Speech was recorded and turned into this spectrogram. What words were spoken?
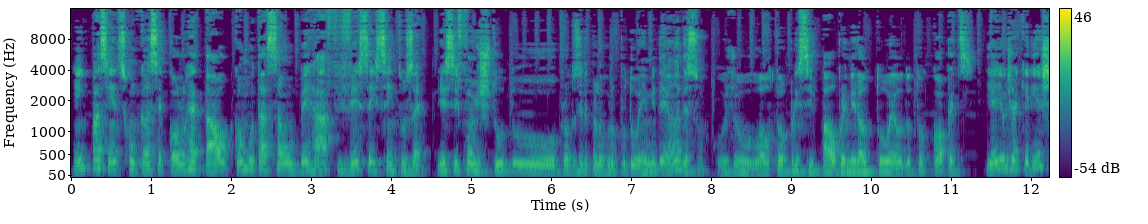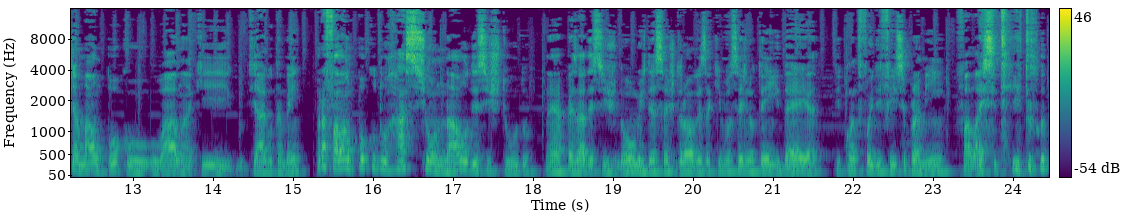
em pacientes com câncer coloretal com mutação BRAF V600E. Esse foi um estudo produzido pelo grupo do MD Anderson, cujo autor principal, o primeiro autor é o Dr. Kopetz, e aí eu já queria chamar um pouco o Alan aqui, o Tiago também, para falar um pouco do racional desse estudo, né? Apesar desses nomes dessas drogas aqui, vocês não têm ideia de quanto foi difícil para mim falar esse título,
